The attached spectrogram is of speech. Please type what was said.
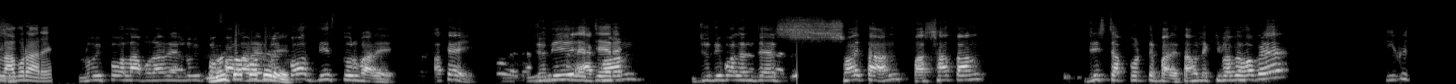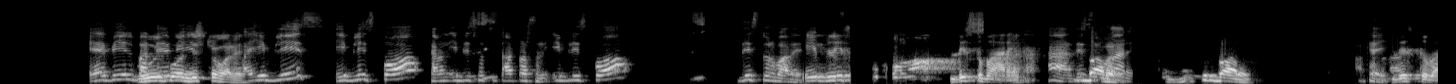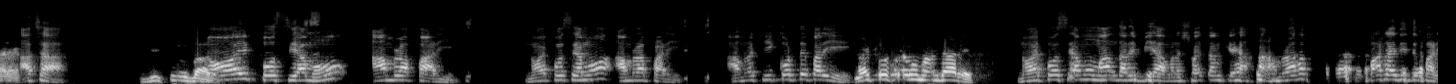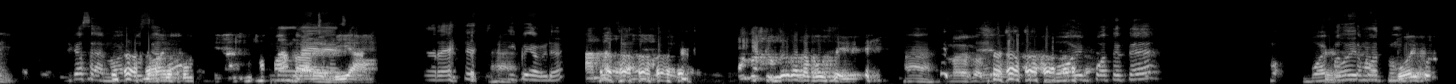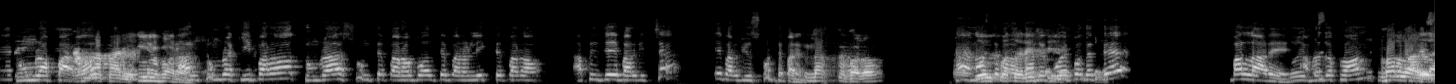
লাবোরারে। লুই প লুই প. লুই প দিস্তুরবারে। ওকে? যদি এখন যদি বলেন যে শয়তান বা সাতান ডিস্টার্ব করতে পারে তাহলে কীভাবে হবে? এবিল বা ডেভিল ইবলিস ইবলিস প কারণ ইবলিস হচ্ছে থার্ড পারসন ইবলিস প দিস্তুরবারে Iblis può হ্যাঁ দিস্তুরবারে ওকে. আচ্ছা। Disturbare, নয় পসিয়ামো আমরা পারি। নয় পসিয়ামো আমরা পারি। আমরা কি করতে পারি? noi possiamo mandare, নয় পসিয়ামো মানদারে বিয়া মানে শয়তানকে আমরা পাঠাই দিতে পারি। ঠিক আছে? নয় mandare via. mandare, হ্যাঁ। è? আচ্ছা একটা সুন্দর কথা বলছে। হ্যাঁ। বই পতেতে মানে তোমরা পারো। আমরা? আর তোমরা কি পারো? তোমরা শুনতে পারো বলতে পারো লিখতে পারো। আপনি যে বার ইচ্ছা এবার ইউজ করতে পারেন। নাচতে পারো, হ্যাঁ নাচতে পারো পতরে তাহলে বই পতেতে বাল্লারে বই আমরা যখন বাল্লারে।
